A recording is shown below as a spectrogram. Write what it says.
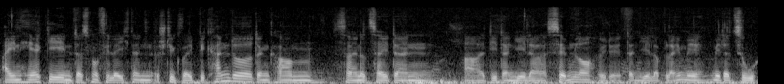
einhergehend, dass man vielleicht ein Stück weit bekannter. Dann kam seinerzeit dann äh, die Daniela Semmler, heute Daniela Bleime mit dazu.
